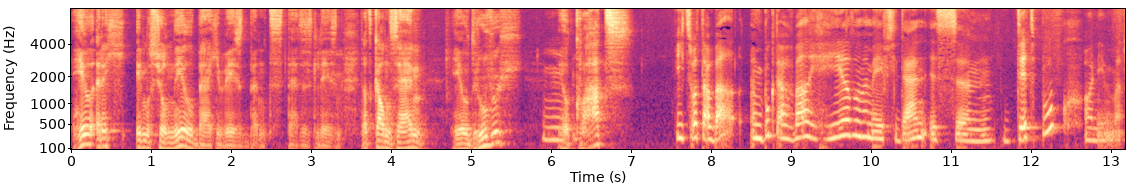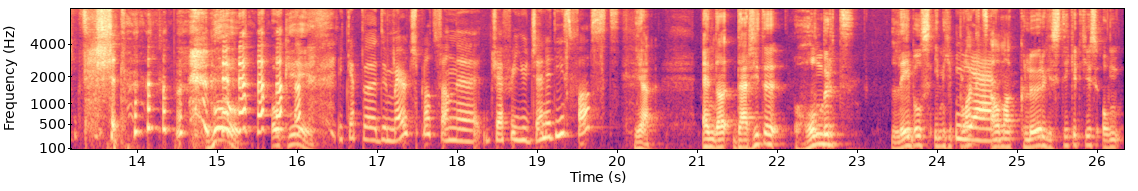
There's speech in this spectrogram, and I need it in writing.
heel erg emotioneel bij geweest bent tijdens het lezen? Dat kan zijn heel droevig, Hmm. heel kwaad. Iets wat dat wel, een boek dat wel heel veel met mij heeft gedaan, is ehm, dit boek. Oh nee, maar shit. Wow, oké. Ik heb eh, de Marriage Plot van eh, Jeffrey Eugenides vast. Ja. En da- daar zitten honderd labels in geplakt, Ja. allemaal kleurige stickertjes om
